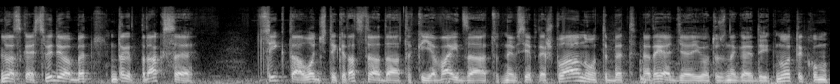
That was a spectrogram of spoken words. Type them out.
Ļoti skaists video, bet nu, tagad praksē cik tā loģistika ir atstrādāta, ka, ja vajadzētu nevis iepriekš plānoti, bet reaģējot uz negaidītu notikumu,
